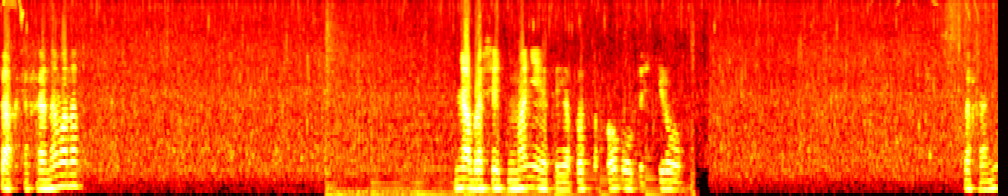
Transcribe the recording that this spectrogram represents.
Так, сохраним она. Не обращайте внимания, это я просто пробовал, тестировал. Сохранить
